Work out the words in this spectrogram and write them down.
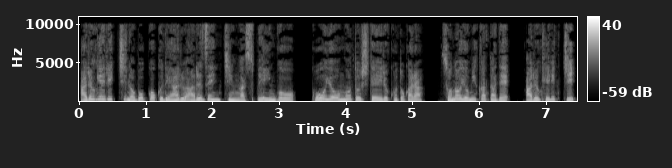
アルゲリッチの母国であるアルゼンチンがスペイン語を公用語としていることから、その読み方でアルヘリッチ、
